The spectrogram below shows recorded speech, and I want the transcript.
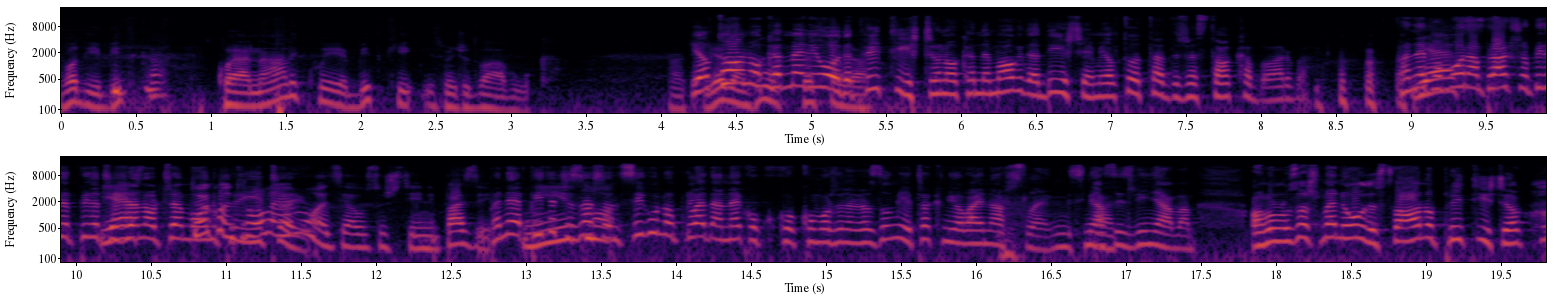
vodi bitka koja nalikuje bitki između dva vuka. Znači, Jel to jedan ono kad meni ovdje pritišće, ono kad ne mogu da dišem, jel to tad žestoka borba? Pa ne, pa moram praktično pitati, pitat ću žena o čemu To je oni kontrola pričaju. emocija u suštini, pazi. Pa ne, pitat će, znaš, sigurno gleda neko ko, ko možda ne razumije čak ni ovaj naš slang. Mislim, ja se izvinjavam. Ali ono, znaš, mene ovdje stvarno pritišće, ovako,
